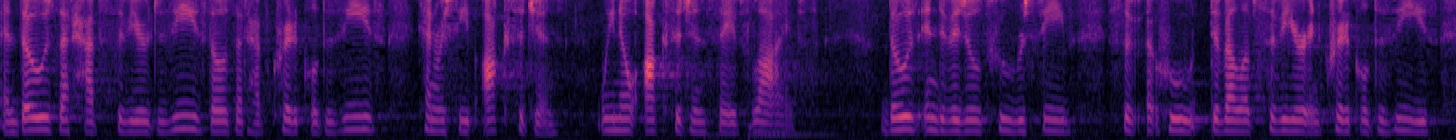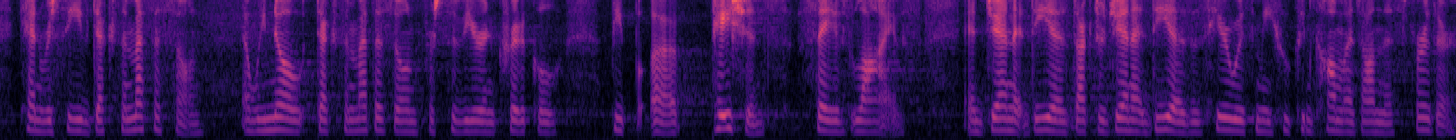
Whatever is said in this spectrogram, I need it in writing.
And those that have severe disease, those that have critical disease, can receive oxygen we know oxygen saves lives. Those individuals who receive, who develop severe and critical disease can receive dexamethasone, and we know dexamethasone for severe and critical people, uh, patients saves lives. And Janet Diaz, Dr. Janet Diaz is here with me who can comment on this further.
